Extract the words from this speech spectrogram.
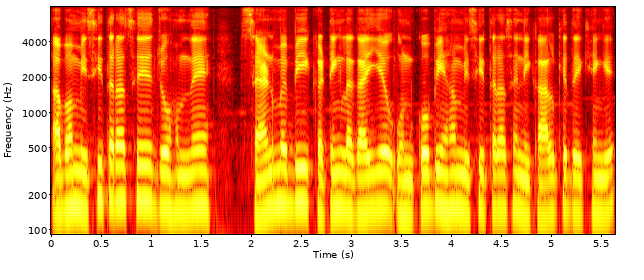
अब हम इसी तरह से जो हमने सैंड में भी कटिंग लगाई है, उनको भी हम इसी तरह से निकाल के देखेंगे।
